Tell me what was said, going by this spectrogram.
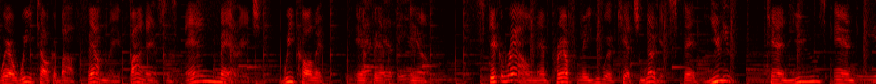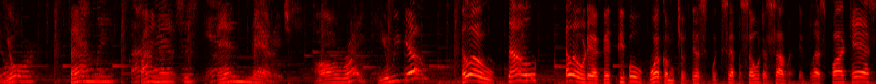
where we talk about family, finances, and marriage. We call it FFM. Stick around and prayerfully you will catch nuggets that you, can use in Your family, finances, and marriage. All right, here we go. Hello, Hello. Hello there, good people. Welcome to this week's episode of Silently Blessed Podcast.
